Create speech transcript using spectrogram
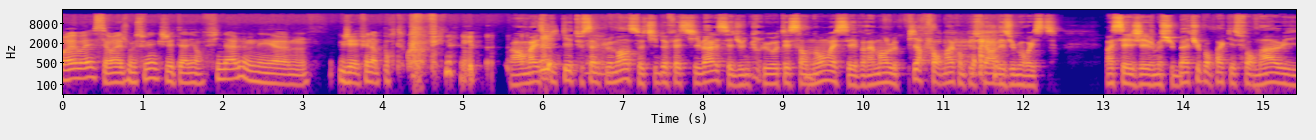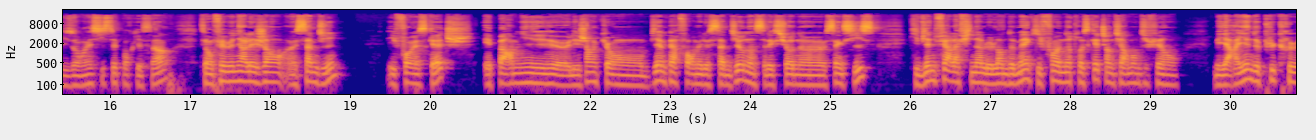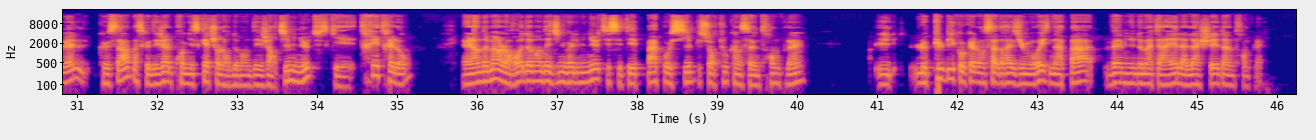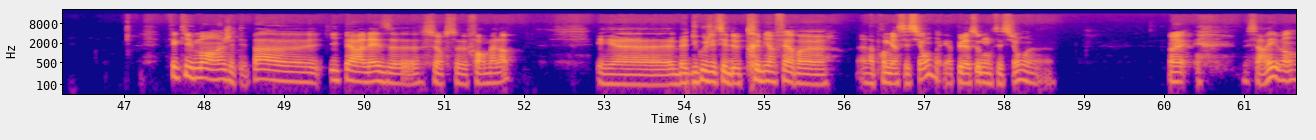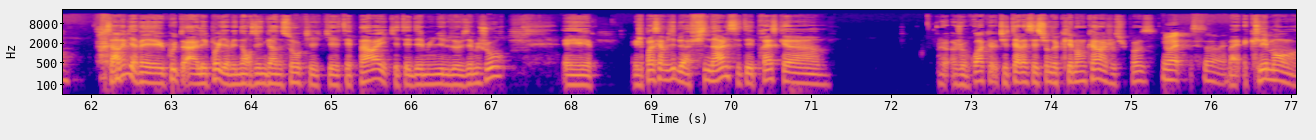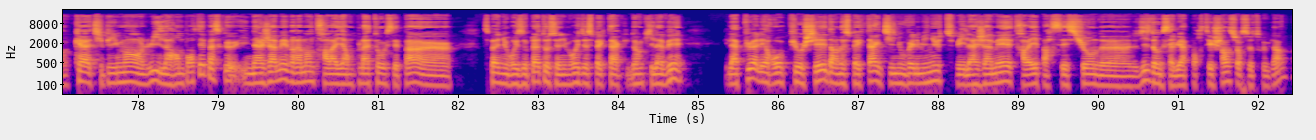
Ouais, ouais, c'est vrai. Je me souviens que j'étais allé en finale, mais euh, que j'avais fait n'importe quoi en finale. Bah, on m'a expliqué tout simplement, ce type de festival, c'est d'une cruauté sans nom et c'est vraiment le pire format qu'on puisse faire à des humoristes. Moi, c'est, je me suis battu pour pas qu'il y ait ce format, ils ont insisté pour qu'il y ait ça. C'est on fait venir les gens un samedi, il faut un sketch et parmi euh, les gens qui ont bien performé le samedi, on en sélectionne 5-6 euh, qui viennent faire la finale le lendemain, qui font un autre sketch entièrement différent. Mais il y a rien de plus cruel que ça, parce que déjà le premier sketch, on leur demandait genre 10 minutes, ce qui est très très long. Et le lendemain, on leur redemandait 10 nouvelles minutes et c'était pas possible, surtout quand c'est un tremplin. Le public auquel on s'adresse humoriste n'a pas 20 minutes de matériel à lâcher d'un tremplin. Effectivement, hein, j'étais pas euh, hyper à l'aise euh, sur ce format-là. Et euh, bah, du coup, j'ai de très bien faire la première session et après la seconde session. Ouais, mais ça arrive, hein. Ça arrive, il y avait, écoute, à l'époque, il y avait Nordine Ganso qui, qui était pareil, qui était démuni le deuxième jour. Et, j'ai presque envie de la finale, c'était presque, euh, je crois que tu étais à la session de Clément K, je suppose. Ouais, c'est ça, ouais. Bah, Clément K, typiquement, lui, il l'a remporté parce que il n'a jamais vraiment travaillé en plateau. C'est pas un, c'est pas un humoriste de plateau, c'est un humoriste de spectacle. Donc, il avait, il a pu aller repiocher dans le spectacle 10 nouvelles minutes, mais il a jamais travaillé par session de, de 10, donc ça lui a porté chance sur ce truc-là.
